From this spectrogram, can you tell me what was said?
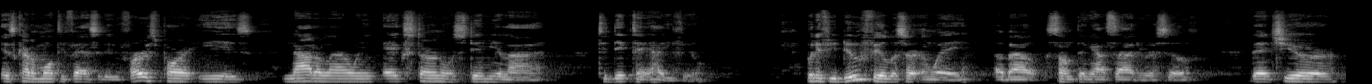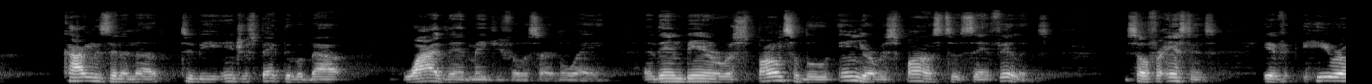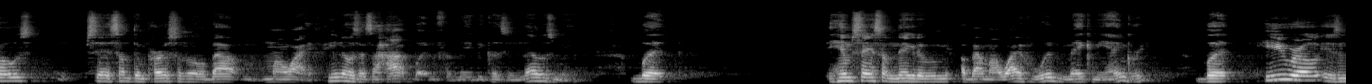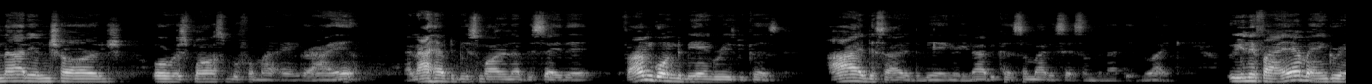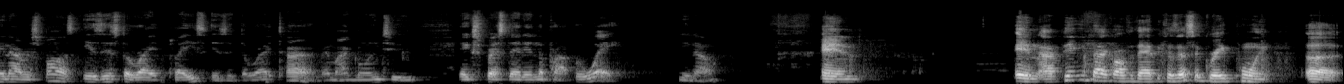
it's kind of multifaceted. The first part is not allowing external stimuli to dictate how you feel. But if you do feel a certain way about something outside of yourself, that you're cognizant enough to be introspective about why that made you feel a certain way, and then being responsible in your response to said feelings. So, for instance, if Heroes says something personal about my wife, he knows that's a hot button for me because he knows me. But him saying something negative about my wife would make me angry. But Hero is not in charge or responsible for my anger. I am. And I have to be smart enough to say that if I'm going to be angry, it's because I decided to be angry, not because somebody said something I didn't like. Even if I am angry and I respond, is this the right place? Is it the right time? Am I going to express that in the proper way? You know? And and I piggyback off of that because that's a great point. Uh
